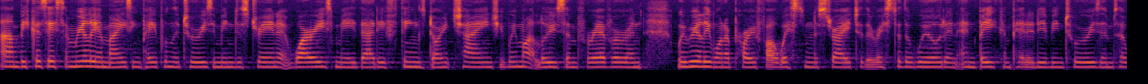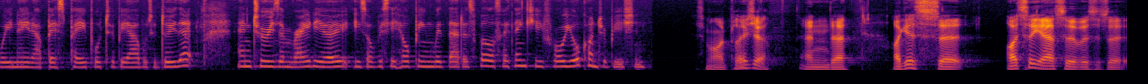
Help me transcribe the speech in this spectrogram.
um, because there's some really amazing people in the tourism industry, and it worries me that if things don't change, we might lose them forever. And we really want to profile Western Australia to the rest of the world and, and be competitive in tourism. So we need our best people to be able to do that. And Tourism Radio is obviously helping with that as well. So thank you for all your contribution. It's my pleasure. And uh, I guess uh, I see our service as a,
